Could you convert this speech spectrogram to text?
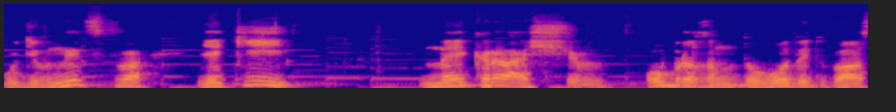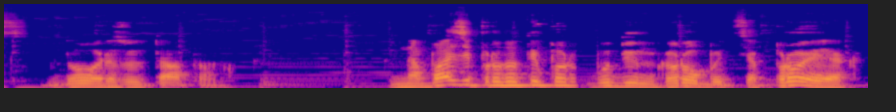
будівництва, який найкращим образом доводить вас до результату. На базі прототипу будинку робиться проєкт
